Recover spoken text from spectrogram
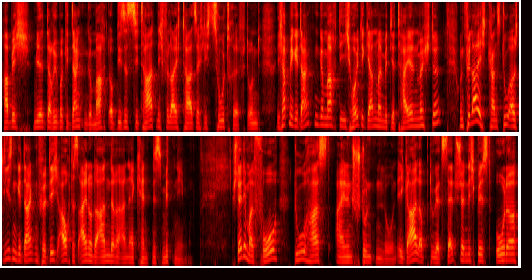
habe ich mir darüber Gedanken gemacht, ob dieses Zitat nicht vielleicht tatsächlich zutrifft. Und ich habe mir Gedanken gemacht, die ich heute gern mal mit dir teilen möchte. Und vielleicht kannst du aus diesen Gedanken für dich auch das ein oder andere an Erkenntnis mitnehmen. Stell dir mal vor, du hast einen Stundenlohn, egal ob du jetzt selbstständig bist oder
